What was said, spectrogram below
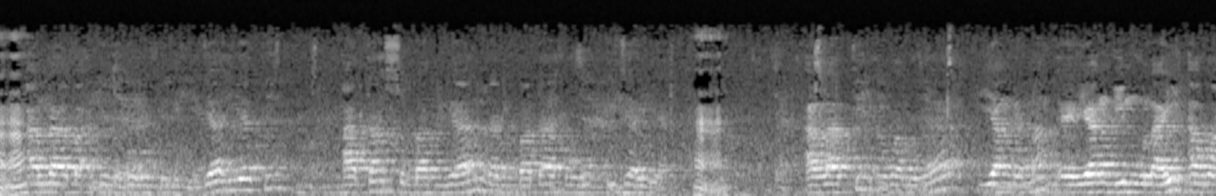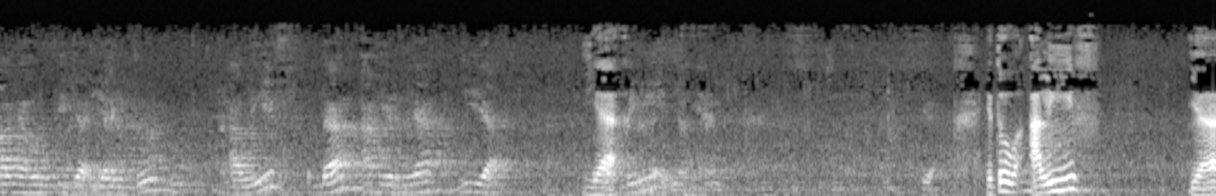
ala ba'dil hurufil hijaiyati atas sebagian daripada huruf hijaiyah. Heeh. alati awalnya yang memang eh, yang dimulai awalnya huruf hijaiyah itu alif dan akhirnya iya ya. Seperti ya. itu alif ya.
